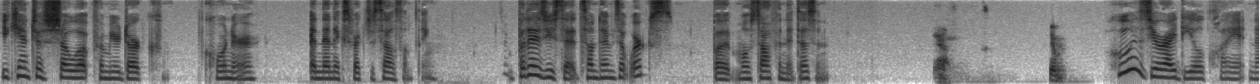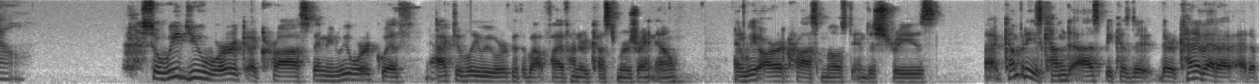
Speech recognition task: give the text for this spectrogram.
You can't just show up from your dark corner and then expect to sell something. But as you said, sometimes it works, but most often it doesn't. Yeah. Yep. Who is your ideal client now? So we do work across, I mean, we work with, actively, we work with about 500 customers right now, and we are across most industries. Uh, companies come to us because they're, they're kind of at a, at, a,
